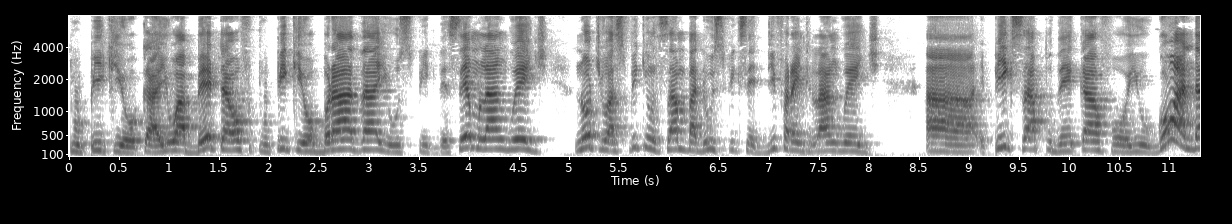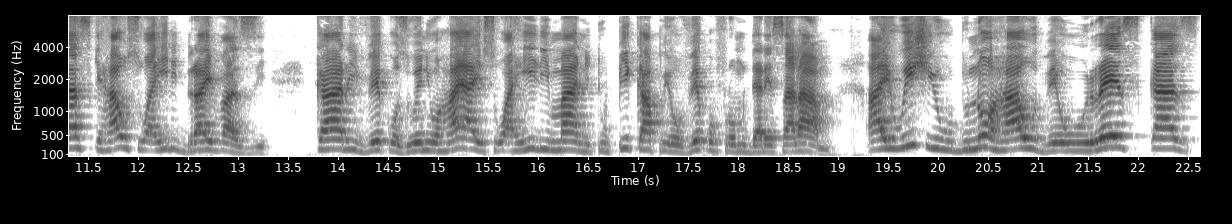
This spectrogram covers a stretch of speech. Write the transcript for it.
to pick your car. You are better off to pick your brother. You speak the same language. Not you are speaking with somebody who speaks a different language uh, picks up the car for you go and ask how swahili drivers carry vehicles when you hire a swahili man to pick up your vehicle from dar es salaam I wish you would know how they will race cars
